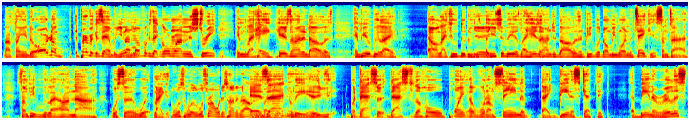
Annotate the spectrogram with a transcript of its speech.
knocked on your door, or no, perfect example. You know, the motherfuckers that go around in the street and be like, hey, here's a hundred dollars, and people be like. Oh, like who do the Yeah. YouTube videos? Like, here's a hundred dollars, and people don't be wanting to take it. Sometimes, some people be like, "Oh, nah, what's the what?" Like, what's what, what's wrong with this hundred dollars? Exactly. But that's a, that's the whole point of what I'm saying of like being a skeptic, of being a realist.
